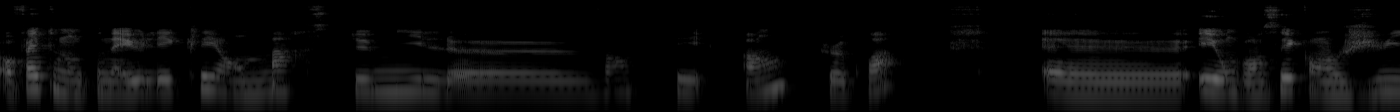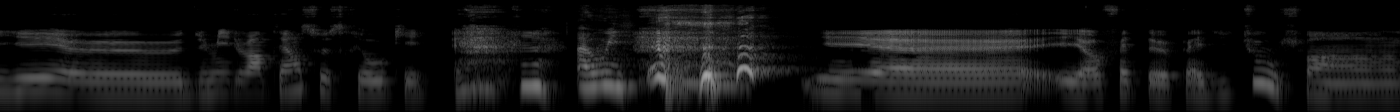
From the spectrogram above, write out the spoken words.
en fait, donc on a eu les clés en mars 2021, je crois, et on pensait qu'en juillet 2021, ce serait ok. ah oui. et, et, en fait, pas du tout. Enfin,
